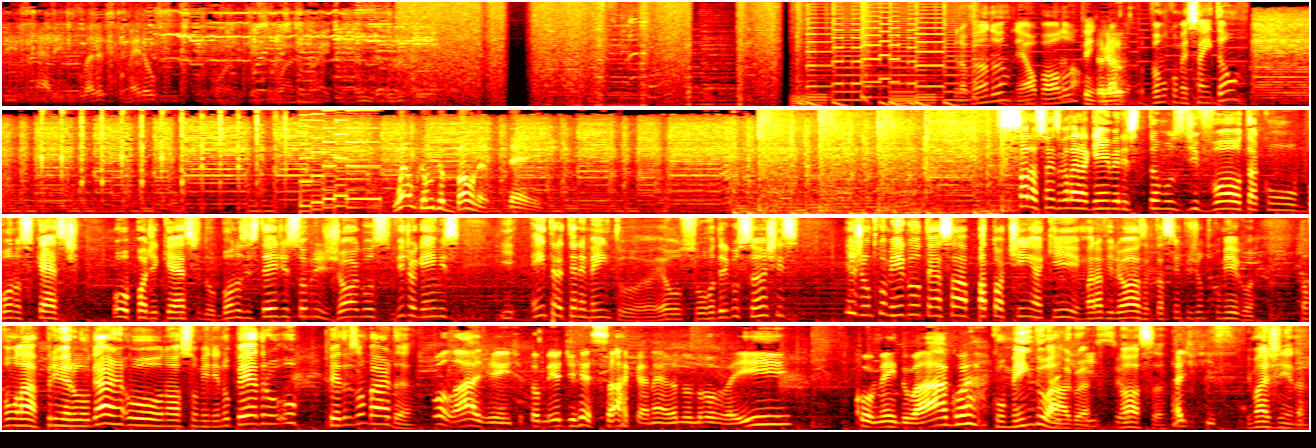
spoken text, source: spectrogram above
cheese patty, lettuce, tomato. Gravando, Leal Paulo. Sim, Vamos começar então? Welcome to Bonus Stage. Saudações galera gamer, estamos de volta com o Bônus Cast, o podcast do Bônus Stage sobre jogos, videogames e entretenimento. Eu sou o Rodrigo Sanches e junto comigo tem essa patotinha aqui maravilhosa que está sempre junto comigo. Então vamos lá, primeiro lugar, o nosso menino Pedro, o Pedro Zombarda. Olá, gente. Tô meio de ressaca, né? Ano novo aí. Comendo água. Comendo Tá água. difícil. Nossa, Tá difícil. imagina.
